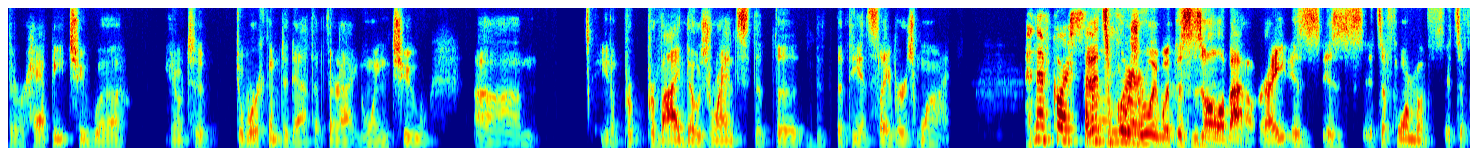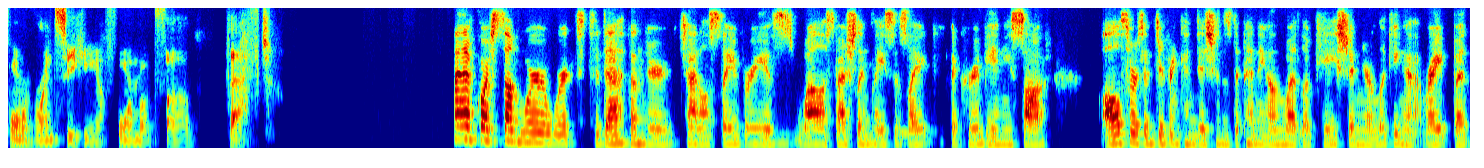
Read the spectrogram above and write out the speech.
they're happy to uh, you know to to work them to death if they're not going to um, you know pr- provide those rents that the that the enslavers want. And of course and that's of course really what this is all about right? Is is it's a form of it's a form of rent seeking a form of uh, theft. And of course some were worked to death under chattel slavery as well especially in places like the caribbean. You saw all sorts of different conditions depending on what location you're looking at right? But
